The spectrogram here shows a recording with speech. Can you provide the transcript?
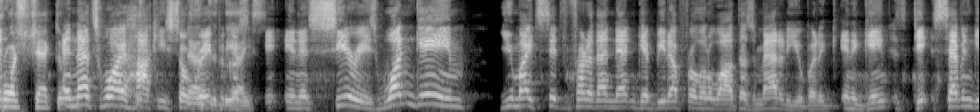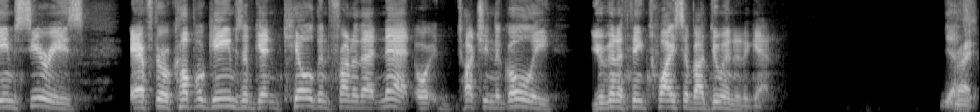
cross-checked. And that's why hockey's so great to the because ice. in a series, one game you might sit in front of that net and get beat up for a little while. It doesn't matter to you. But in a game, seven game series, after a couple games of getting killed in front of that net or touching the goalie, you're going to think twice about doing it again. Yes. Right.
